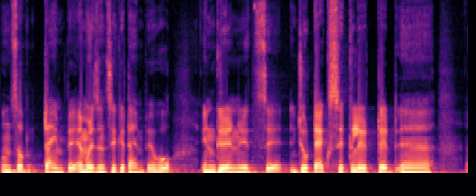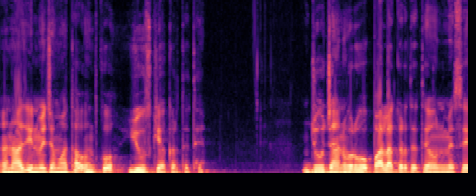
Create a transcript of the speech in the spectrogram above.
उन सब टाइम पे इमरजेंसी के टाइम पे वो इन ग्रेनेड से, जो टैक्स से कलेक्टेड अनाज इनमें जमा था, उनको यूज़ किया करते थे। जो जानवर वो पाला करते थे, उनमें से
